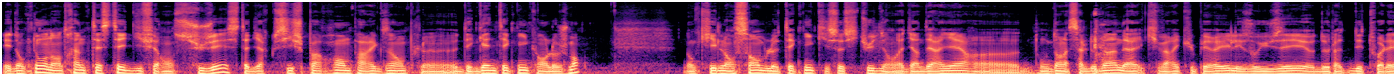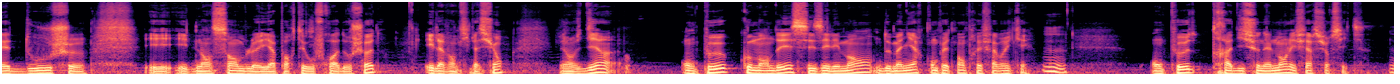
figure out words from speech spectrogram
et donc nous, on est en train de tester différents sujets, c'est-à-dire que si je prends par exemple euh, des gaines techniques en logement, donc qui est l'ensemble technique qui se situe, on va dire derrière, euh, donc dans la salle de bain, qui va récupérer les eaux usées euh, de la, des toilettes, douches et, et, de l'ensemble et apporter eau froide, eau chaude et la ventilation. J'ai envie de dire, on peut commander ces éléments de manière complètement préfabriquée. Mmh. On peut traditionnellement les faire sur site. Mmh.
